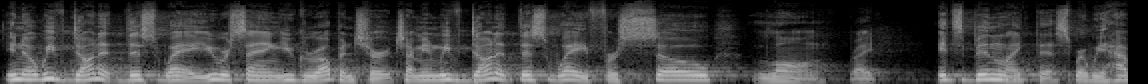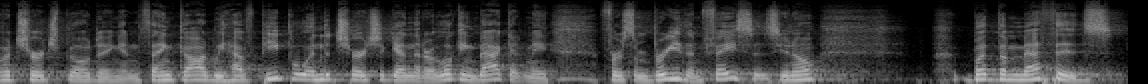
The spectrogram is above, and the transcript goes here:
You know, we've done it this way. You were saying you grew up in church. I mean, we've done it this way for so long. Right. It's been like this, where we have a church building, and thank God we have people in the church again that are looking back at me for some breathing faces, you know? But the methods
